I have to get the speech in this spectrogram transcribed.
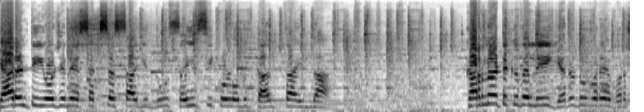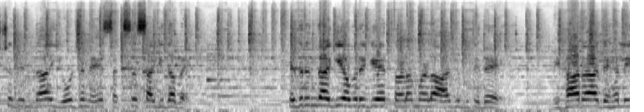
ಗ್ಯಾರಂಟಿ ಯೋಜನೆ ಸಕ್ಸಸ್ ಆಗಿದ್ದು ಸಹಿಸಿಕೊಳ್ಳೋದಕ್ಕಾಗ್ತಾ ಇಲ್ಲ. ಕರ್ನಾಟಕದಲ್ಲಿ ಎರಡೂವರೆ ವರ್ಷದಿಂದ ಯೋಜನೆ ಸಕ್ಸಸ್ ಆಗಿದ್ದಾವೆ. ಇದರಿಂದಾಗಿ ಅವರಿಗೆ ತಳಮಳ ಆಗಿಬಿಟ್ಟಿದೆ. ಬಿಹಾರ, ದೆಹಲಿ,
